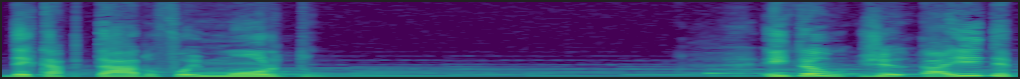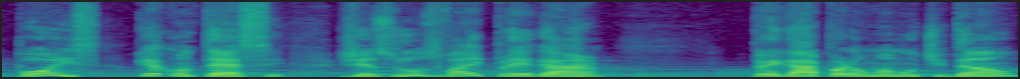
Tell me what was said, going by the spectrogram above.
decapitado, foi morto. Então, aí depois, o que acontece? Jesus vai pregar pregar para uma multidão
